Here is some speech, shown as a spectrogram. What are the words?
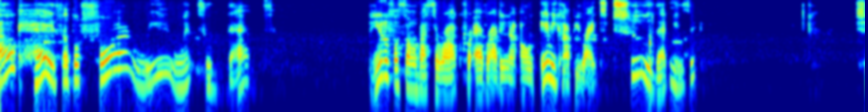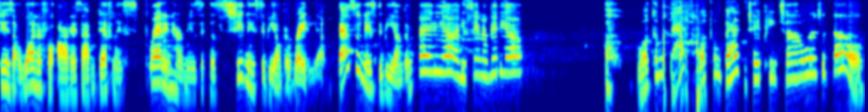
Okay, so before we went to that, beautiful song by Ciroc, Forever. I do not own any copyrights to that music. She is a wonderful artist. I'm definitely spreading her music because she needs to be on the radio. That's who needs to be on the radio. Have you seen her video? Oh, welcome back. Welcome back, JP John. Where'd you go?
